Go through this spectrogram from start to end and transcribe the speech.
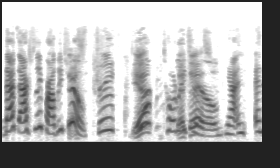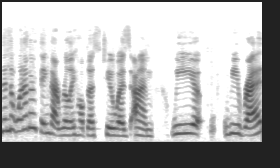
That's actually probably true. That's true. Yeah. totally true. Yeah. And, and then the one other thing that really helped us too was um, we we read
